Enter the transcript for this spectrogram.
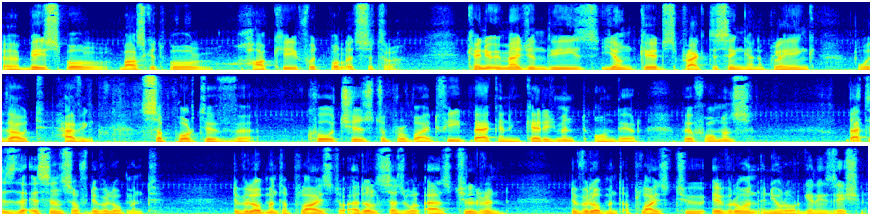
uh, baseball, basketball, hockey, football, etc. Can you imagine these young kids practicing and playing without having supportive uh, coaches to provide feedback and encouragement on their performance. That is the essence of development. Development applies to adults as well as children. Development applies to everyone in your organization.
